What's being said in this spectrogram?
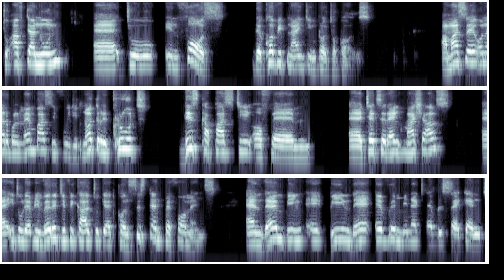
to afternoon. uh, to enforce the COVID 19 protocols. I must say, honorable members, if we did not recruit this capacity of um, uh, taxi rank marshals, uh, it would have been very difficult to get consistent performance. And then being, a, being there every minute, every second,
